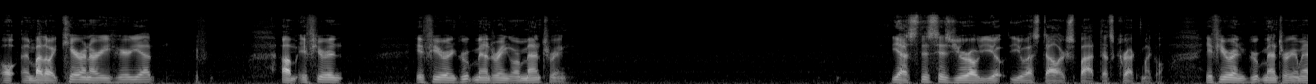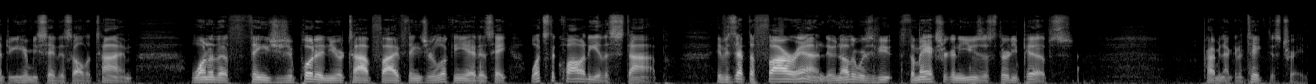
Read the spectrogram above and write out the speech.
Oh, and by the way, Karen, are you here yet? If, um, if you're in, if you're in group mentoring or mentoring, Yes, this is Euro US dollar spot. That's correct, Michael. If you're in group mentoring or mentoring, you hear me say this all the time. One of the things you should put in your top five things you're looking at is, hey, what's the quality of the stop? If it's at the far end, in other words, if, you, if the max you're going to use is 30 pips, probably not going to take this trade.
